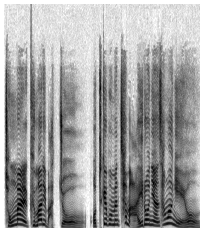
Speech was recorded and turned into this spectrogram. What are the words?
정말 그 말이 맞죠. 어떻게 보면 참 아이러니한 상황이에요.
